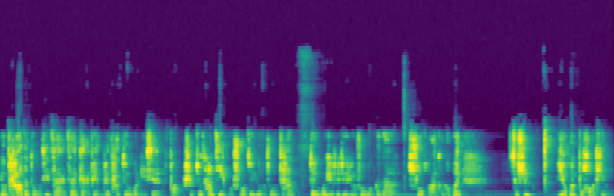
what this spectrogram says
有他的东西在在改变，对他对我的一些方式，就他自己都说，就有时候他对我也是，就有时候我跟他说话可能会就是。也会不好听，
